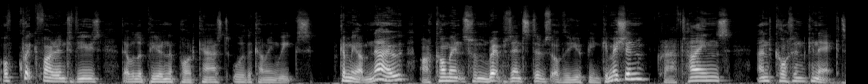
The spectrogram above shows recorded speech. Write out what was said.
of quickfire interviews that will appear in the podcast over the coming weeks. Coming up now are comments from representatives of the European Commission, Kraft Heinz, and CottonConnect.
